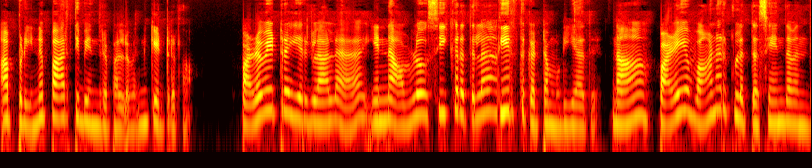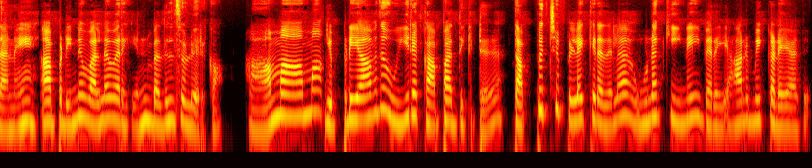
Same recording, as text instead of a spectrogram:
அப்படின்னு பார்த்திபேந்திர பல்லவன் கேட்டிருக்கான். பழவேற்றையர்களால என்ன அவ்வளோ சீக்கிரத்துல தீர்த்து கட்ட முடியாது. நான் பழைய வானர் குலத்தை சேர்ந்தவன் தானே அப்படின்னு வல்லவரையன் பதில் சொல்லியிருக்கான். ஆமா ஆமா. எப்படியாவது உயிரை காப்பாத்திக்கிட்டு தப்பிச்சு பிழைக்கிறதுல உனக்கு இணை வேற யாருமே கிடையாது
